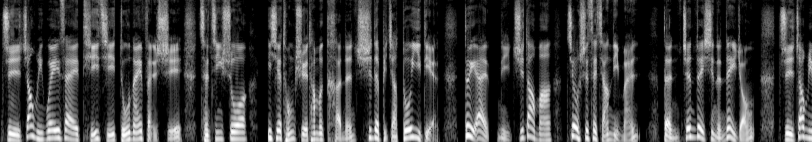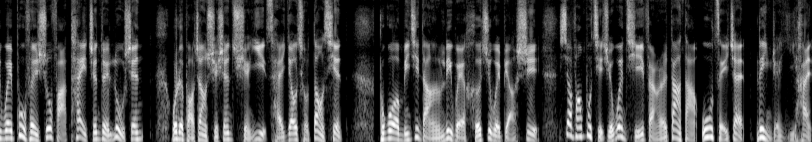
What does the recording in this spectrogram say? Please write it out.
指张明威在提及毒奶粉时，曾经说一些同学他们可能吃的比较多一点。对岸你知道吗？就是在讲你们等针对性的内容，指张明威部分书法太针对陆生，为了保障学生权益才要求道歉。不过，民进党立委何志伟表示，校方不解决问题，反而大打乌贼战，令人遗憾。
